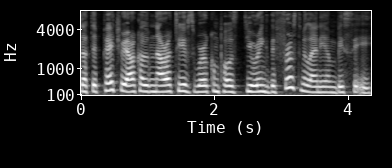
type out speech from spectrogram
that the patriarchal narratives were composed during the first millennium BCE.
